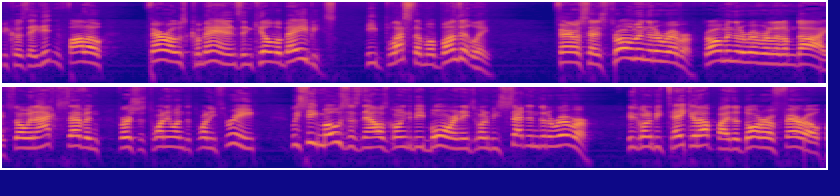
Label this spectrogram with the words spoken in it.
because they didn't follow Pharaoh's commands and kill the babies. He blessed them abundantly. Pharaoh says, throw them into the river. Throw them into the river and let them die. So in Acts 7, verses 21 to 23, we see Moses now is going to be born he's going to be set into the river. He's going to be taken up by the daughter of Pharaoh,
